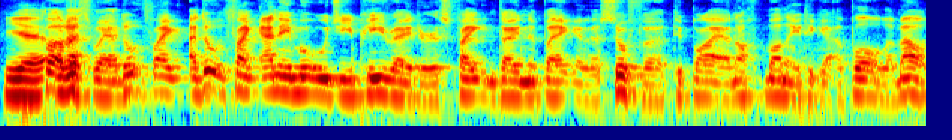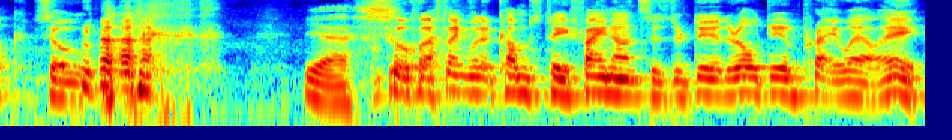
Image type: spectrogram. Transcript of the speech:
Yeah. But this way, I don't think I don't think any MotoGP rider is fighting down the back of the sofa to buy enough money to get a bottle of milk. So, yes. so I think when it comes to finances, they're doing they're all doing pretty well, eh?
